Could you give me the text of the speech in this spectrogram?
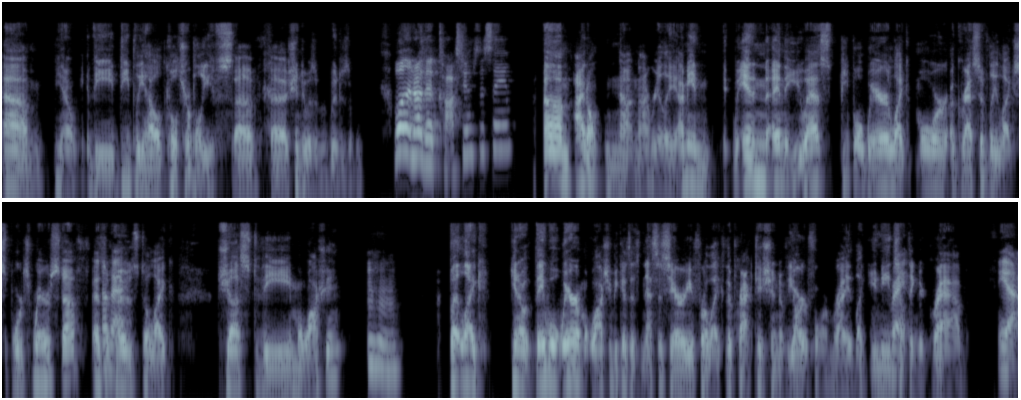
um, you know, the deeply held cultural beliefs of uh, Shintoism and Buddhism. Well, and are the costumes the same? Um, I don't not not really. I mean, in in the US, people wear like more aggressively like sportswear stuff as Okay. opposed to like just the mawashi. Mm-hmm. But like, you know, they will wear a mawashi because it's necessary for like the practitioner of the art form, right? Like you need Right. something to grab. Yeah.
